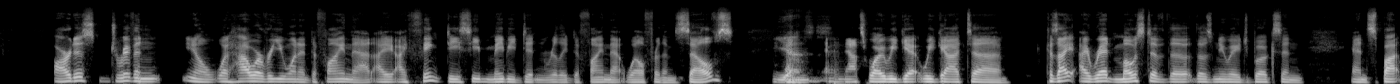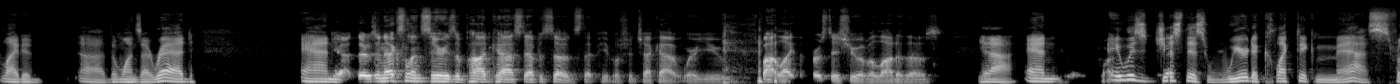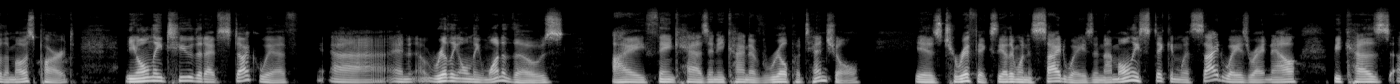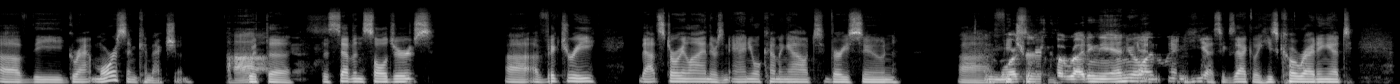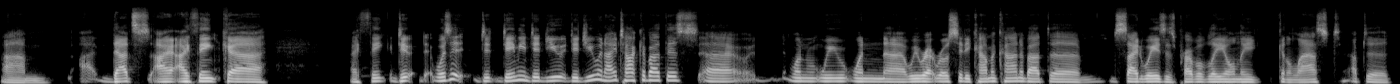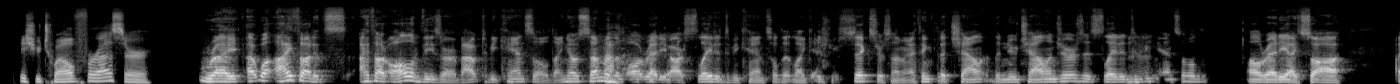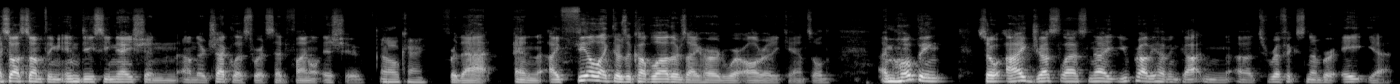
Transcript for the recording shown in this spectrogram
artist driven. You know, what, however you want to define that. I, I think DC maybe didn't really define that well for themselves. Yes, and, and that's why we get we got because uh, I I read most of the those New Age books and and spotlighted uh, the ones I read and yeah, there's an excellent series of podcast episodes that people should check out where you spotlight the first issue of a lot of those. Yeah. And it was just this weird eclectic mess for the most part. The only two that I've stuck with, uh, and really only one of those I think has any kind of real potential is Terrifics. The other one is Sideways. And I'm only sticking with Sideways right now because of the Grant Morrison connection ah, with the, yes. the Seven Soldiers uh, a victory. That storyline. There's an annual coming out very soon. Uh, and Morrison is co-writing the annual. And, and yes, exactly. He's co-writing it. Um, that's I, I think. Uh, I think did, was it did Damian did you did you and I talk about this uh, when we when uh, we were at Rose City Comic Con about the Sideways is probably only going to last up to issue 12 for us or Right. Uh, well, I thought it's. I thought all of these are about to be canceled. I know some of them already are slated to be canceled at like yeah. issue six or something. I think the challenge, the new challengers, is slated mm-hmm. to be mm-hmm. canceled already. I saw, I saw something in DC Nation on their checklist where it said final issue. Oh, okay. For that, and I feel like there's a couple others I heard were already canceled. I'm hoping. So I just last night. You probably haven't gotten uh, Terrifics number eight yet.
